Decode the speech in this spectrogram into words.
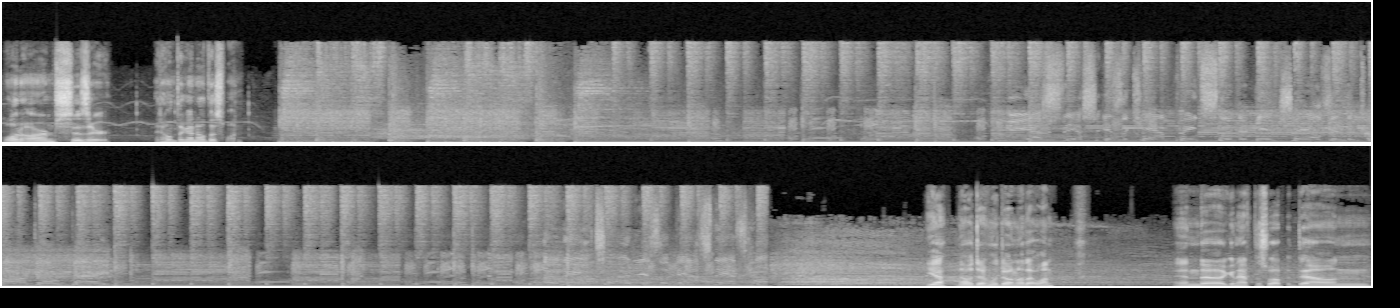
One armed scissor. I don't think I know this one. Yeah, no, definitely don't know that one. And uh, gonna have to swap it down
